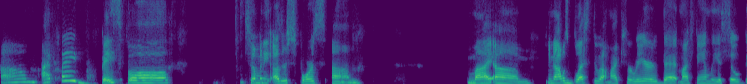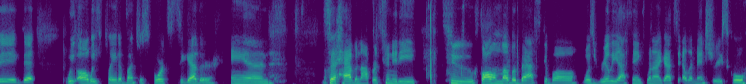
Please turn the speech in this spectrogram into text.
Um, I played baseball so many other sports. Um, my, um, you know, I was blessed throughout my career that my family is so big that we always played a bunch of sports together. And to have an opportunity to fall in love with basketball was really, I think, when I got to elementary school.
